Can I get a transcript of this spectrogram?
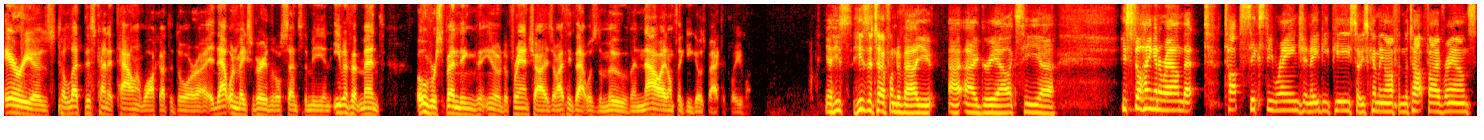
areas to let this kind of talent walk out the door. Uh, that one makes very little sense to me. And even if it meant overspending, the, you know, to franchise him, I think that was the move. And now I don't think he goes back to Cleveland. Yeah, he's he's a tough one to value. I, I agree, Alex. He uh, he's still hanging around that top sixty range in ADP, so he's coming off in the top five rounds.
